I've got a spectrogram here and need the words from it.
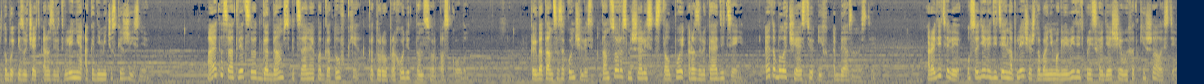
чтобы изучать разветвление академической жизни. А это соответствует годам специальной подготовки, которую проходит танцор Пасколы. Когда танцы закончились, танцоры смешались с толпой, развлекая детей. Это было частью их обязанностей. Родители усадили детей на плечи, чтобы они могли видеть происходящие выходки и шалости.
